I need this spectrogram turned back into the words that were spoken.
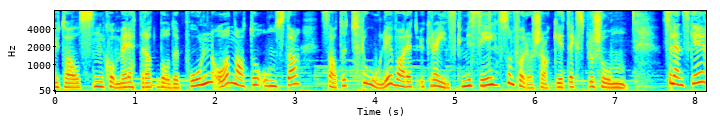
Uttalelsen kommer etter at både Polen og Nato onsdag sa at det trolig var et ukrainsk missil som forårsaket eksplosjonen. Zelenskyj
